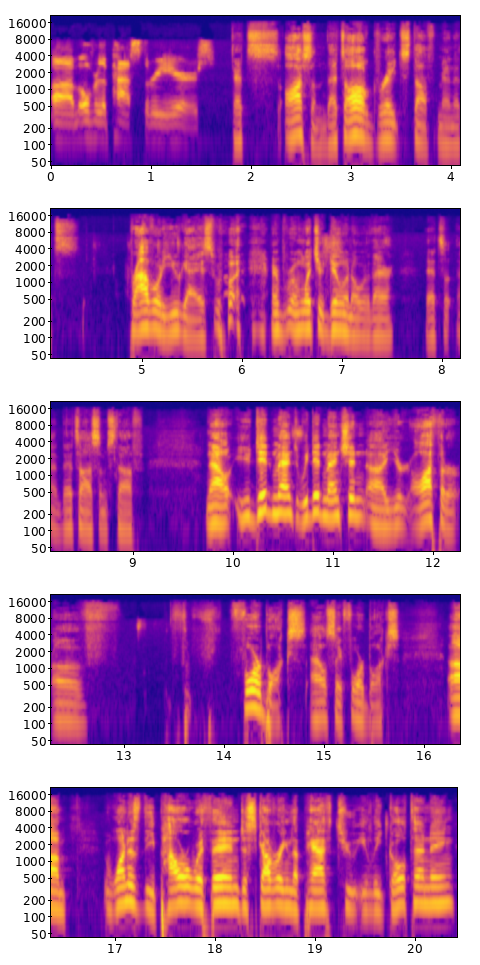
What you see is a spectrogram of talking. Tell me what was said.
um, over the past three years. That's awesome. That's all great stuff, man. That's bravo to you guys and what you're doing over there. That's uh, that's awesome stuff. Now you did mention we did mention uh, author of th- four books. I'll say four books. Um, one is the Power Within: Discovering the Path to Elite Goaltending.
